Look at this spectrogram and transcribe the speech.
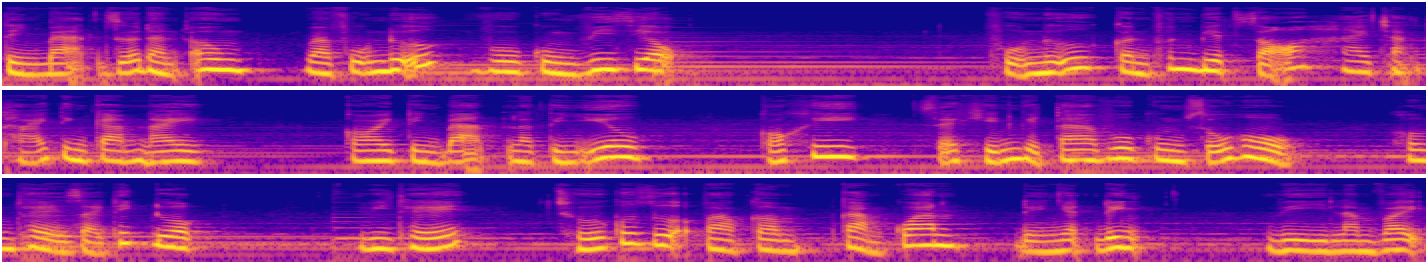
Tình bạn giữa đàn ông và phụ nữ vô cùng vi diệu. Phụ nữ cần phân biệt rõ hai trạng thái tình cảm này. Coi tình bạn là tình yêu, Có khi sẽ khiến người ta vô cùng xấu hổ, không thể giải thích được. Vì thế chớ có dựa vào cầm cảm quan để nhận định. Vì làm vậy,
